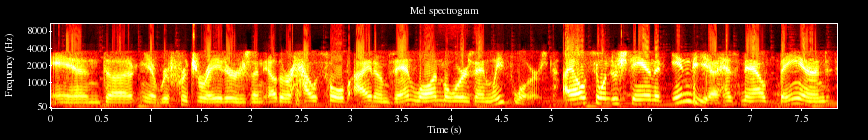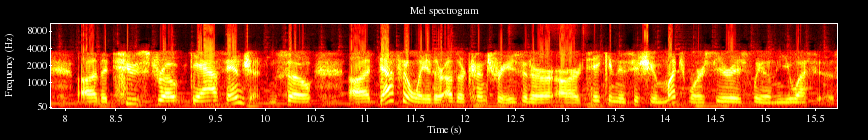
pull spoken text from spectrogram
and uh, you know refrigerators and other household items, and lawnmowers and leaf blowers. I also understand that India has now banned uh, the two-stroke gas engine. So, uh, definitely, there are other countries that are, are taking this issue much more seriously than the U.S. is.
